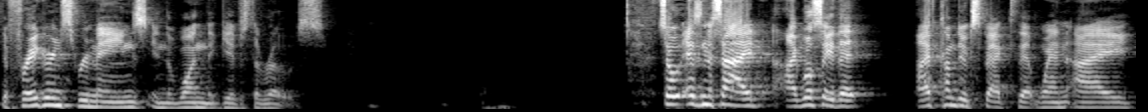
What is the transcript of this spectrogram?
The fragrance remains in the one that gives the rose. So, as an aside, I will say that I've come to expect that when I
